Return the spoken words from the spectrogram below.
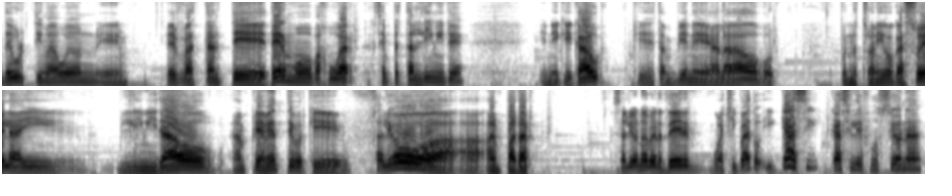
de última, weón. eh, es bastante termo para jugar, siempre está al límite. En Ekekaur, que también es alabado por, por nuestro amigo Cazuela ahí, eh, limitado ampliamente porque salió a, a- empatar. Salió a no perder Guachipato y casi, casi le funciona.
